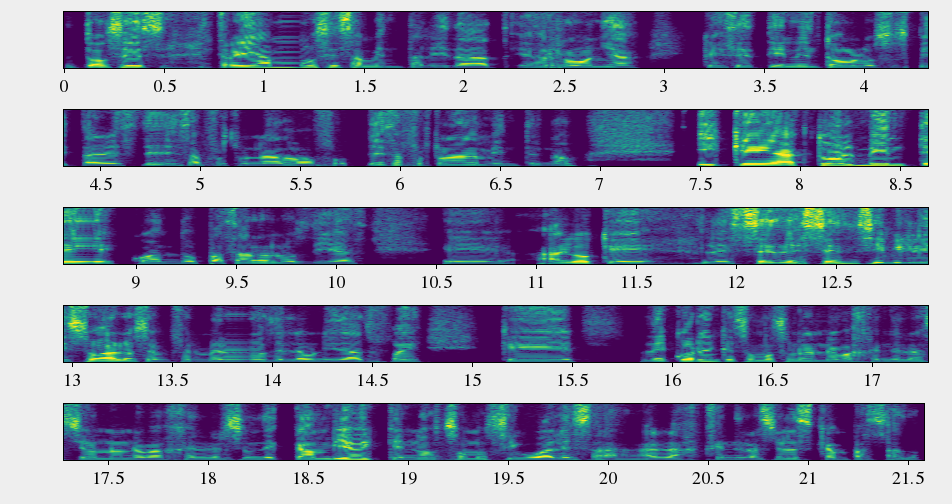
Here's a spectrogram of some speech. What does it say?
Entonces, traíamos esa mentalidad errónea que se tiene en todos los hospitales, desafortunado, desafortunadamente, ¿no? Y que actualmente, cuando pasaron los días, eh, algo que les, se desensibilizó a los enfermeros de la unidad fue que recuerden que somos una nueva generación, una nueva generación de cambio y que no somos iguales a, a, las generaciones que han pasado.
